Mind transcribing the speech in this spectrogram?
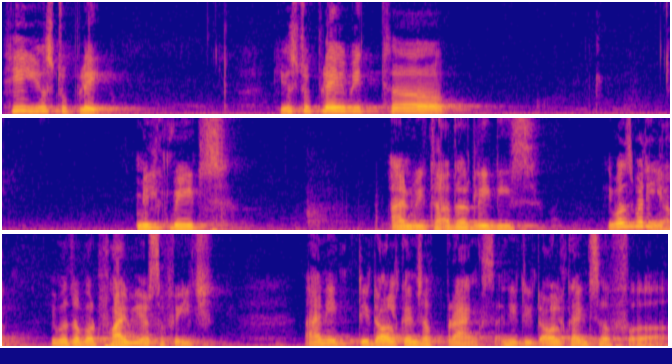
he used to play. He used to play with uh, milkmaids and with other ladies. He was very young. He was about five years of age. And he did all kinds of pranks and he did all kinds of uh,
